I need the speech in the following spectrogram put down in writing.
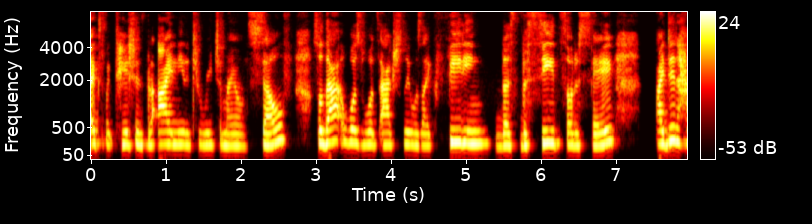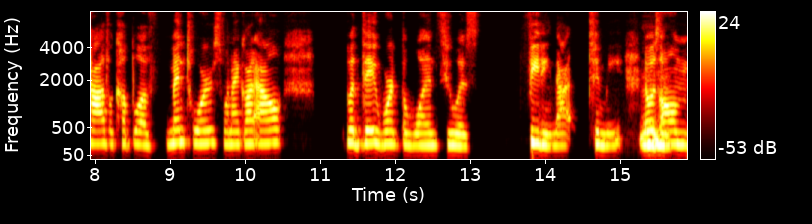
expectations that I needed to reach in my own self. So that was what's actually was like feeding the the seed, so to say. I did have a couple of mentors when I got out, but they weren't the ones who was feeding that to me. It mm-hmm. was all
